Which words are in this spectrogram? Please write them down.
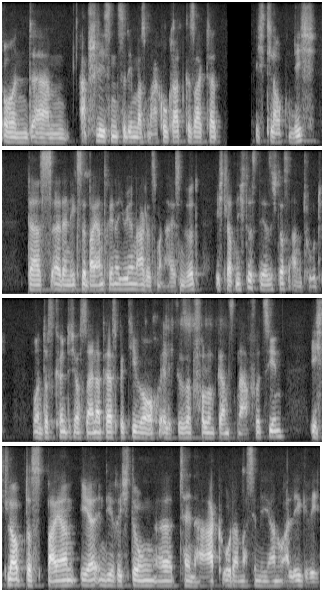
Und ähm, abschließend zu dem, was Marco gerade gesagt hat, ich glaube nicht, dass äh, der nächste Bayern-Trainer Julian Nagelsmann heißen wird. Ich glaube nicht, dass der sich das antut. Und das könnte ich aus seiner Perspektive auch ehrlich gesagt voll und ganz nachvollziehen. Ich glaube, dass Bayern eher in die Richtung äh, Ten Hag oder Massimiliano Allegri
